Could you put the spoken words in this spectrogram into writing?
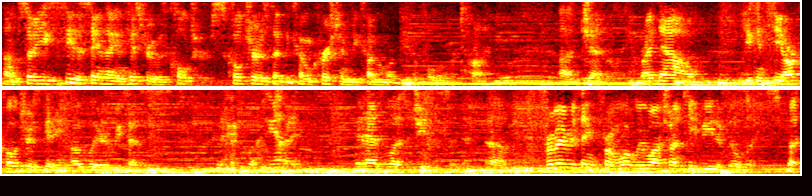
Um, so you see the same thing in history with cultures. Cultures that become Christian become more beautiful over time, uh, generally. Right now, you can see our culture is getting uglier because it has less, Yeah. right? It has less Jesus in it. Um, from everything from what we watch on TV to buildings. But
